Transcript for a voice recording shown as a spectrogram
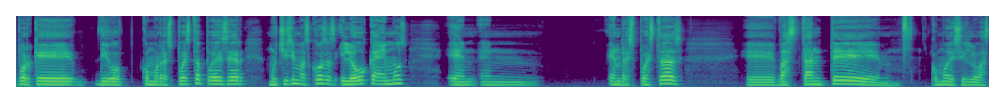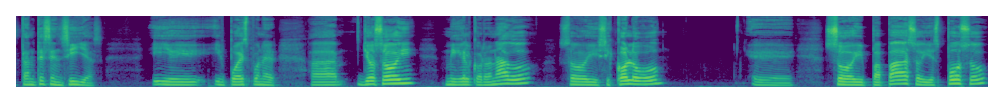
porque, digo, como respuesta puede ser muchísimas cosas y luego caemos en, en, respuestas eh, bastante, ¿cómo decirlo? Bastante sencillas. Y, puedes poner, ah, yo soy Miguel Coronado, soy psicólogo, eh, soy papá, soy esposo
